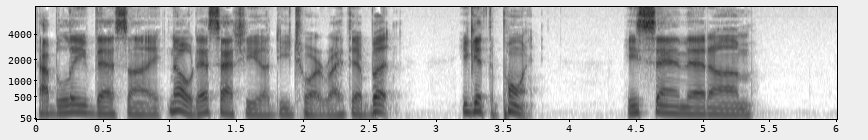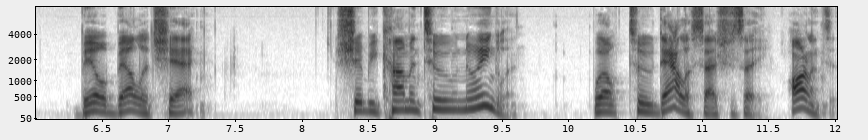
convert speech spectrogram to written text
I believe that's uh, no, that's actually uh, Detroit right there. But you get the point. He's saying that um, Bill Belichick should be coming to New England. Well, to Dallas, I should say, Arlington.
